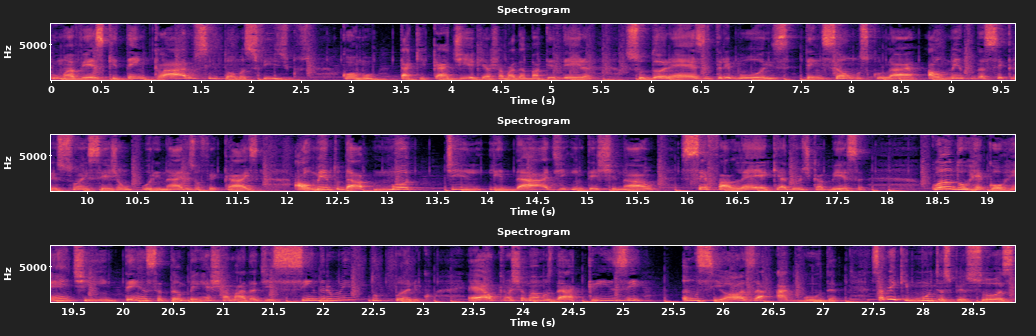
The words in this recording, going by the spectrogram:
uma vez que tem claros sintomas físicos. como taquicardia, que é a chamada batedeira, sudorese, tremores, tensão muscular, aumento das secreções, sejam urinárias ou fecais, aumento da motilidade intestinal, cefaleia, que é a dor de cabeça. Quando recorrente e intensa, também é chamada de síndrome do pânico. É o que nós chamamos da crise ansiosa aguda. Sabia que muitas pessoas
